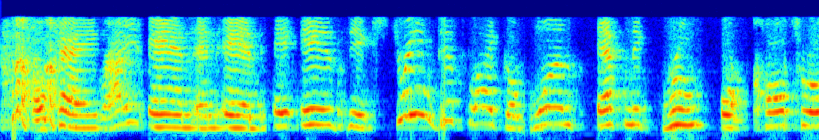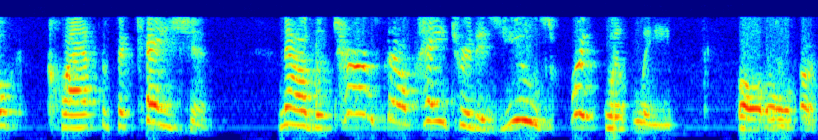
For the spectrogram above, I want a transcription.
Okay? Right. And, and, and it is the extreme dislike of one's ethnic group or cultural classification. Now, the term self hatred is used frequently. Or-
